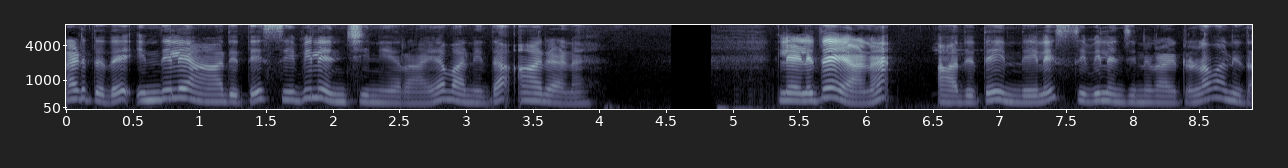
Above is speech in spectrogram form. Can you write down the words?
അടുത്തത് ഇന്ത്യയിലെ ആദ്യത്തെ സിവിൽ എഞ്ചിനീയറായ വനിത ആരാണ്? ലളിതയാണ് ആദ്യത്തെ ഇന്ത്യയിലെ സിവിൽ എഞ്ചിനീയർ ആയിട്ടുള്ള വനിത.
